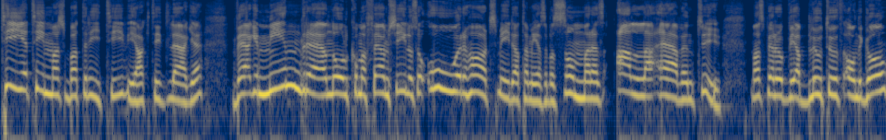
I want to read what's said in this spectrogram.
10 timmars batteritid i aktivt läge, väger mindre än 0,5 kilo så oerhört smidig att ta med sig på sommarens alla äventyr. Man spelar upp via bluetooth on the go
